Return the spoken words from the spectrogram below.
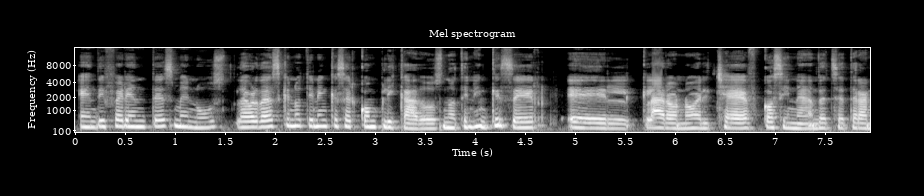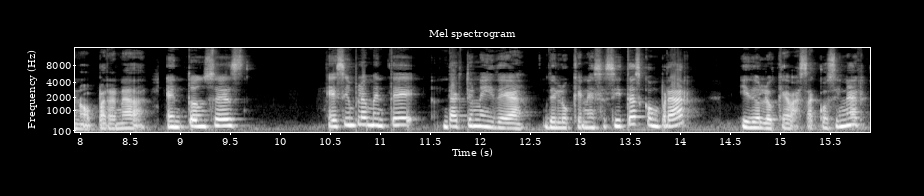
en diferentes menús. La verdad es que no tienen que ser complicados, no tienen que ser el, claro, ¿no? El chef cocinando, etcétera, no, para nada. Entonces, es simplemente darte una idea de lo que necesitas comprar y de lo que vas a cocinar.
